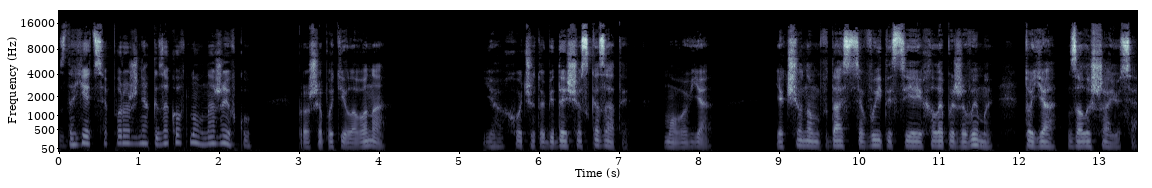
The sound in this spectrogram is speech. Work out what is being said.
Здається, порожняк заковтнув наживку, прошепотіла вона. Я хочу тобі дещо сказати, мовив я. Якщо нам вдасться вийти з цієї халепи живими, то я залишаюся.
